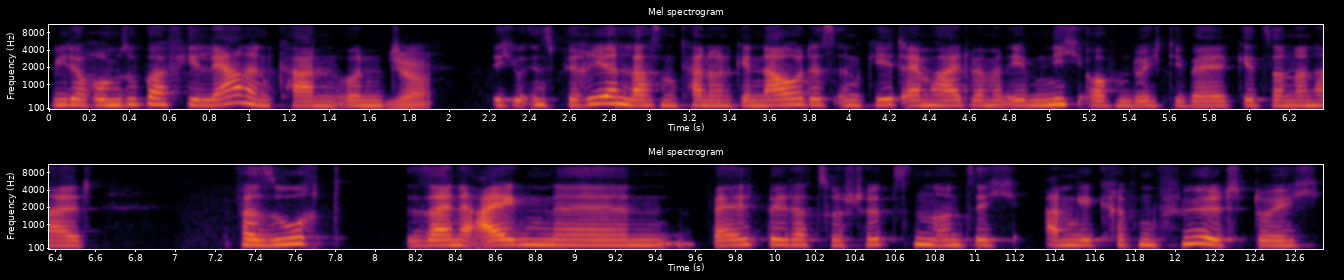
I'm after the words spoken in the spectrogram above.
wiederum super viel lernen kann und ja. sich inspirieren lassen kann. Und genau das entgeht einem halt, wenn man eben nicht offen durch die Welt geht, sondern halt versucht, seine eigenen Weltbilder zu schützen und sich angegriffen fühlt durch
